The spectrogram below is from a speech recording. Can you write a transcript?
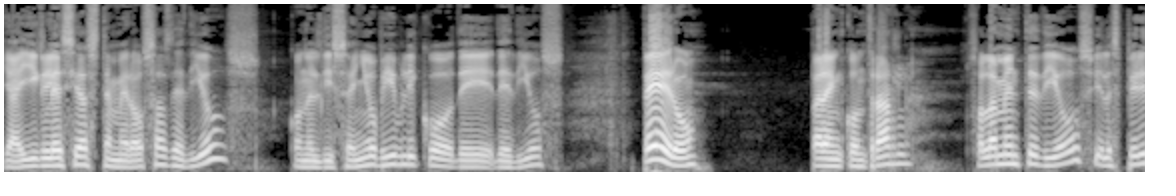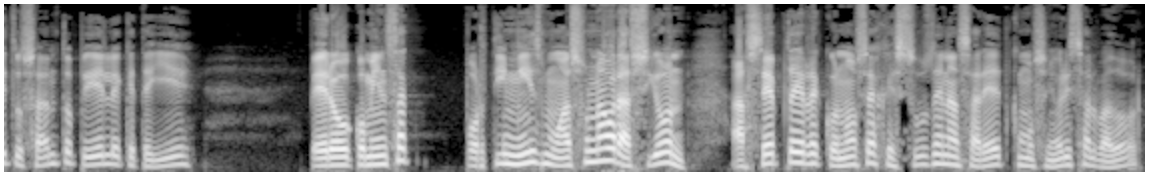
Y hay iglesias temerosas de Dios con el diseño bíblico de, Dios. Pero, para encontrarla, solamente Dios y el Espíritu Santo pídele que te guíe. Pero comienza por ti mismo, haz una oración, acepta y reconoce a Jesús de Nazaret como Señor y Salvador,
